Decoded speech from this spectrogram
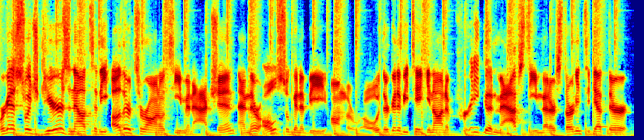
We're going to switch gears now to the other Toronto team in action, and they're also going to be on the road. They're going to be taking on a pretty good Mavs team that are starting to get their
